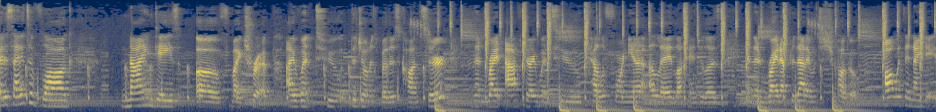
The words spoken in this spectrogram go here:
I decided to vlog nine days of my trip. I went to the Jonas Brothers concert, and then right after I went to California, LA, Los Angeles, and then right after that I went to Chicago, all within nine days.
